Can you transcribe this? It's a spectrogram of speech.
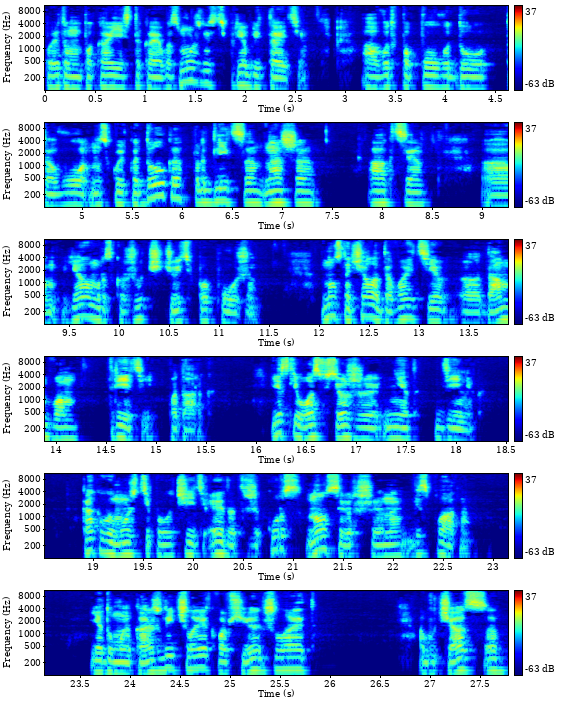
Поэтому пока есть такая возможность, приобретайте. А вот по поводу того, насколько долго продлится наша акция, я вам расскажу чуть-чуть попозже. Но сначала давайте э, дам вам третий подарок. Если у вас все же нет денег, как вы можете получить этот же курс, но совершенно бесплатно? Я думаю, каждый человек вообще желает обучаться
